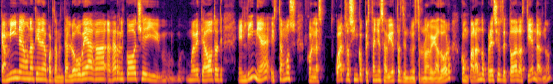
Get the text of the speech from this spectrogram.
camina a una tienda departamental, luego ve, agarra el coche y muévete a otra. En línea estamos con las cuatro o cinco pestañas abiertas de nuestro navegador comparando precios de todas las tiendas, ¿no?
